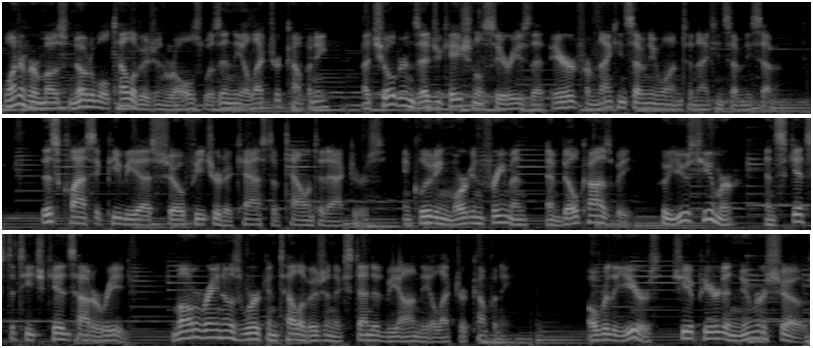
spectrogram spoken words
One of her most notable television roles was in The Electric Company, a children's educational series that aired from 1971 to 1977. This classic PBS show featured a cast of talented actors, including Morgan Freeman and Bill Cosby, who used humor and skits to teach kids how to read. Moreno's work in television extended beyond the Electric Company. Over the years, she appeared in numerous shows,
